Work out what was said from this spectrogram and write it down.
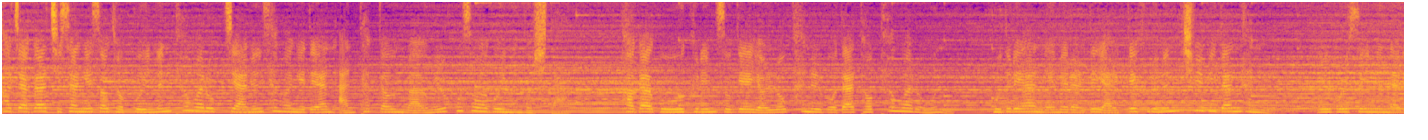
화자가 지상에서 겪고 있는 평화롭지 않은 상황에 대한 안타까운 마음을 호소하고 있는 것이다. 화가 고우 그림 속의 연록 하늘보다 더 평화로운 고드레한 에메랄드 얇게 흐르는 칠비단 하늘, 볼수 있는 날이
